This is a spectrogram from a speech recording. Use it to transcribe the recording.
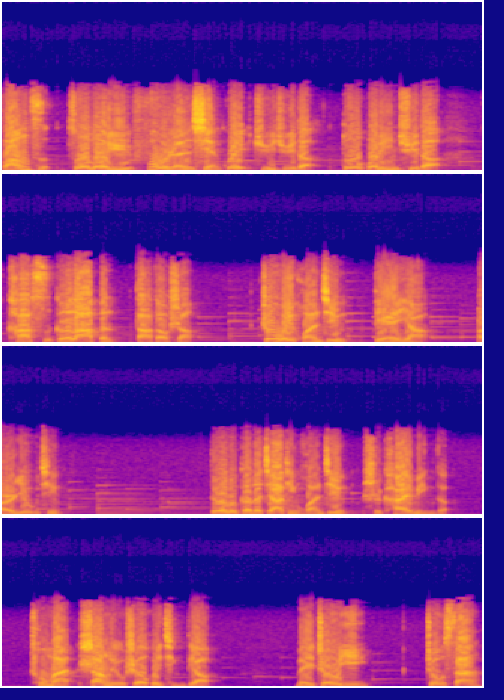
房子坐落于富人显贵聚居的多柏林区的卡斯格拉本大道上，周围环境典雅而幽静。德鲁克的家庭环境是开明的，充满上流社会情调。每周一、周三、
